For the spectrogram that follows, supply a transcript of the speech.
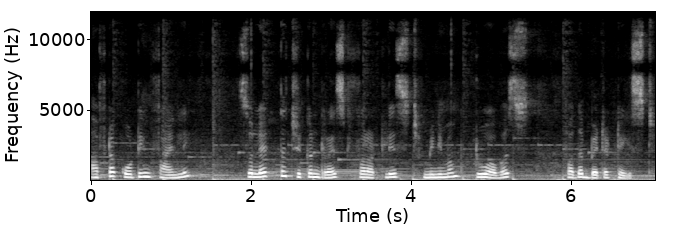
After coating finely so let the chicken rest for at least minimum 2 hours for the better taste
